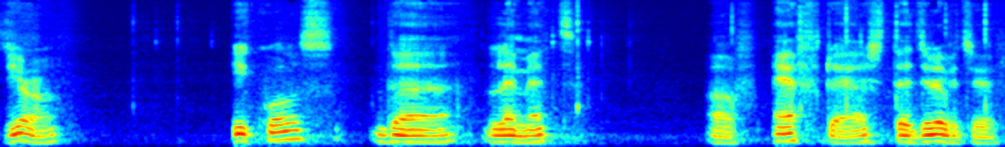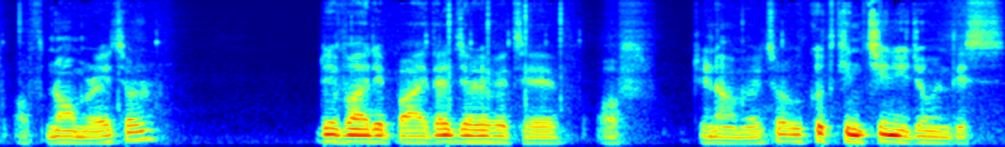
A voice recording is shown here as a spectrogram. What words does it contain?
0 equals the limit of f dash the derivative of numerator divided by the derivative of denominator. We could continue doing this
